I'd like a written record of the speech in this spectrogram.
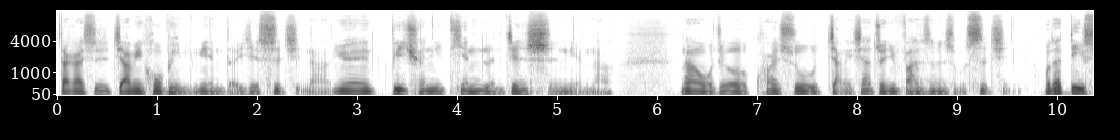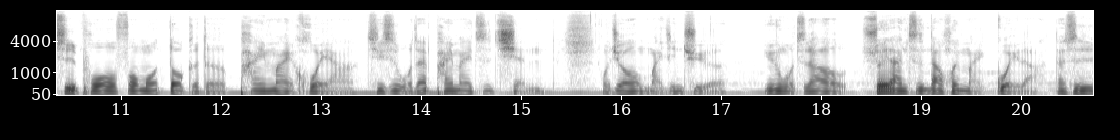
大概是加密货币里面的一些事情啊，因为币圈一天人间十年呐，那我就快速讲一下最近发生了什么事情。我在第四波 Formal Dog 的拍卖会啊，其实我在拍卖之前我就买进去了，因为我知道虽然知道会买贵啦，但是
